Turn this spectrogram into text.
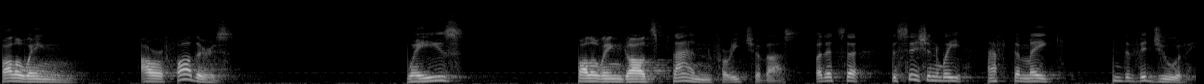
Following our Father's ways, following God's plan for each of us. But it's a decision we have to make individually.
